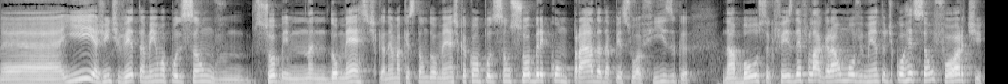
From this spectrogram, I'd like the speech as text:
É, e a gente vê também uma posição sobre, na, doméstica, né, uma questão doméstica com uma posição sobrecomprada da pessoa física na bolsa, que fez deflagrar um movimento de correção forte,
